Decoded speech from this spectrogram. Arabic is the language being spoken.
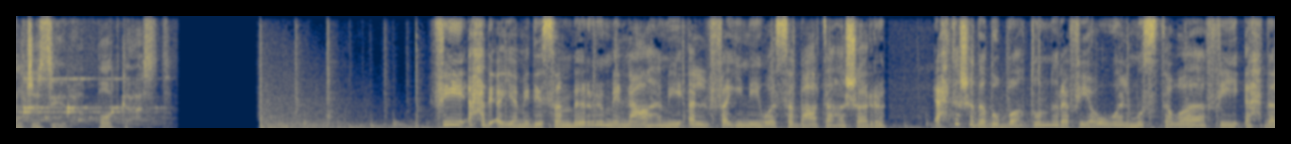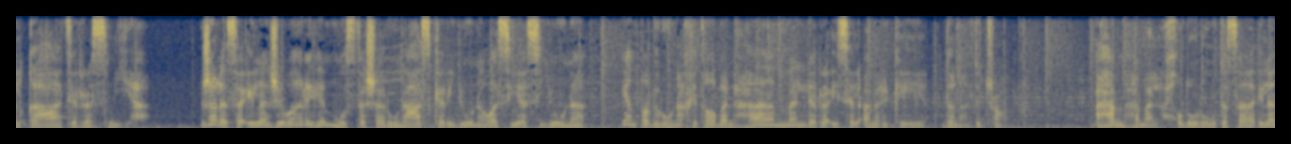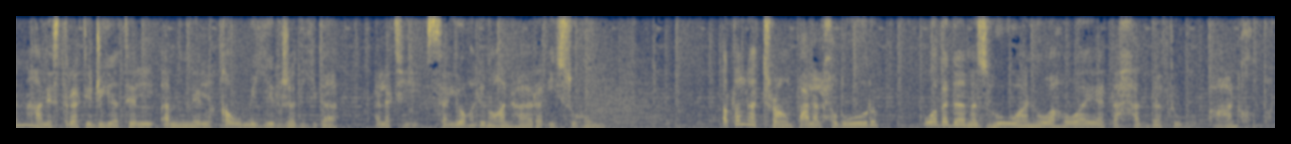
الجزيرة بودكاست. في أحد أيام ديسمبر من عام 2017 احتشد ضباط رفيعو المستوى في إحدى القاعات الرسمية. جلس إلى جوارهم مستشارون عسكريون وسياسيون ينتظرون خطابا هاما للرئيس الأمريكي دونالد ترامب. همهم الحضور متسائلا عن استراتيجية الأمن القومي الجديدة. التي سيعلن عنها رئيسهم. أطل ترامب على الحضور وبدأ مزهوا وهو يتحدث عن خطته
